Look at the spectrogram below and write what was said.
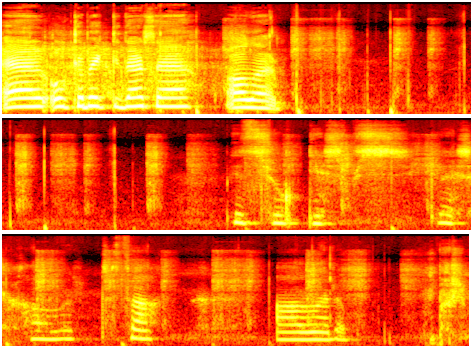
Eğer o köpek giderse ağlarım. Biz çok geçmiş. Geç kalırsa ağlarım. Başım.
